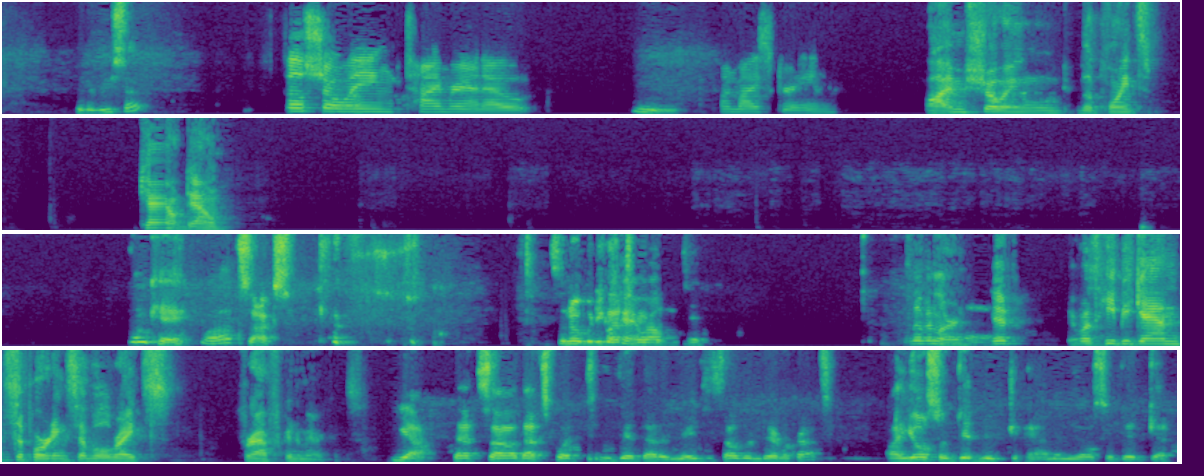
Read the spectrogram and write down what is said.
Did it reset? Still showing time ran out Hmm. on my screen. I'm showing the points countdown. Okay, well that sucks. so nobody got Okay, to well- Live and learn. It, it was he began supporting civil rights for African Americans. Yeah, that's uh, that's what he did. That enraged the Southern Democrats. Uh, he also did nuke Japan, and he also did get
